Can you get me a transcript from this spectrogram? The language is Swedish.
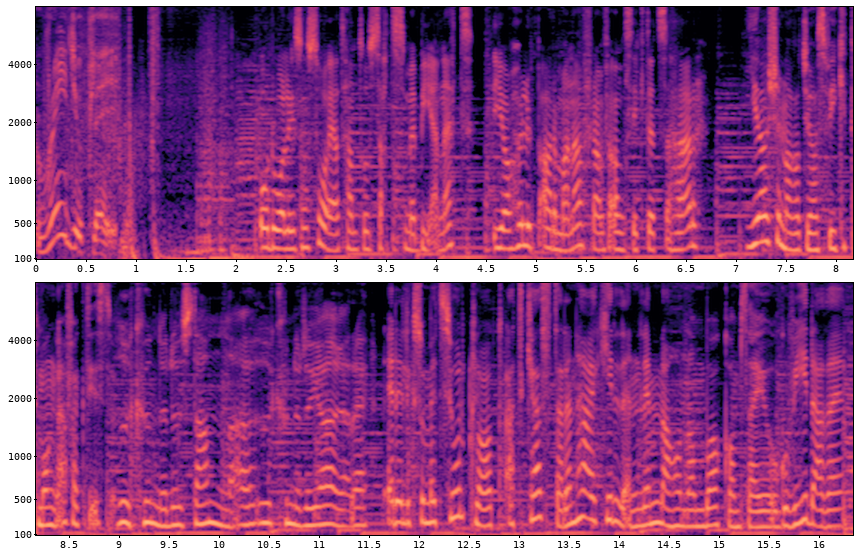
Radioplay. Och då liksom såg jag att han tog sats med benet. Jag höll upp armarna framför ansiktet så här. Jag känner att jag har svikit många faktiskt. Hur kunde du stanna? Hur kunde du göra det? Är det liksom ett solklart att kasta den här killen, lämna honom bakom sig och gå vidare?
